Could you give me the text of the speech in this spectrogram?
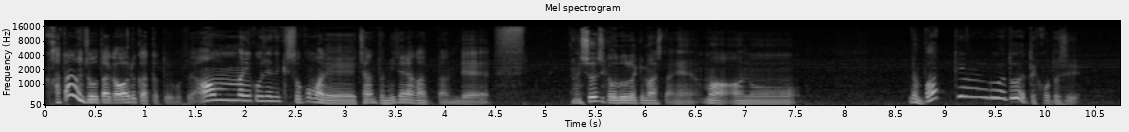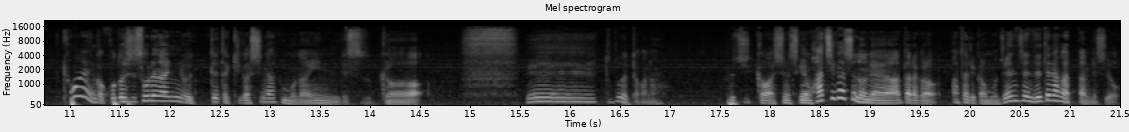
肩の状態が悪かったということで、あんまり個人的にそこまでちゃんと見てなかったんで、正直驚きましたね。まあ、あのー、でもバッティングはどうやって今年、去年が今年それなりに打ってた気がしなくもないんですが、えーと、どうやったかな。藤川俊介も8月のね、あたりから、あたりからもう全然出てなかったんですよ。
